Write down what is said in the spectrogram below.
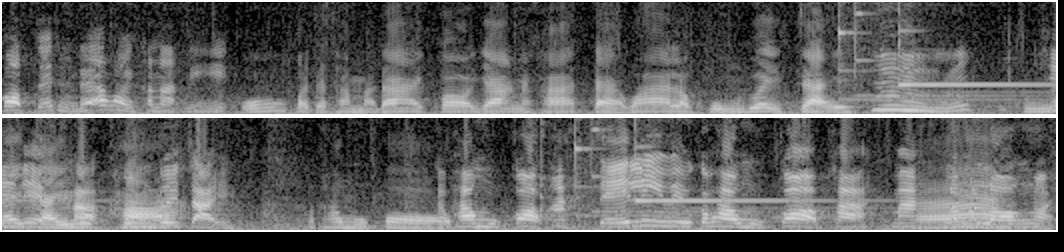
กรอบเจ๊ถึงได้อร่อยขนาดนี้โอ้กว่าจะทำมาได้ก็ยากนะคะ แต่ว่าเราปรุงด้วยใจ หืมถึงได้ใจลูกปรุค้างด้วยใจกะเพราหมูกรอบ กะเพราหมูกรอบอะเจ๊รีวิวกะเพราหมูกรอบค่ะ มาค่ะ เรามาลองหน่อย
